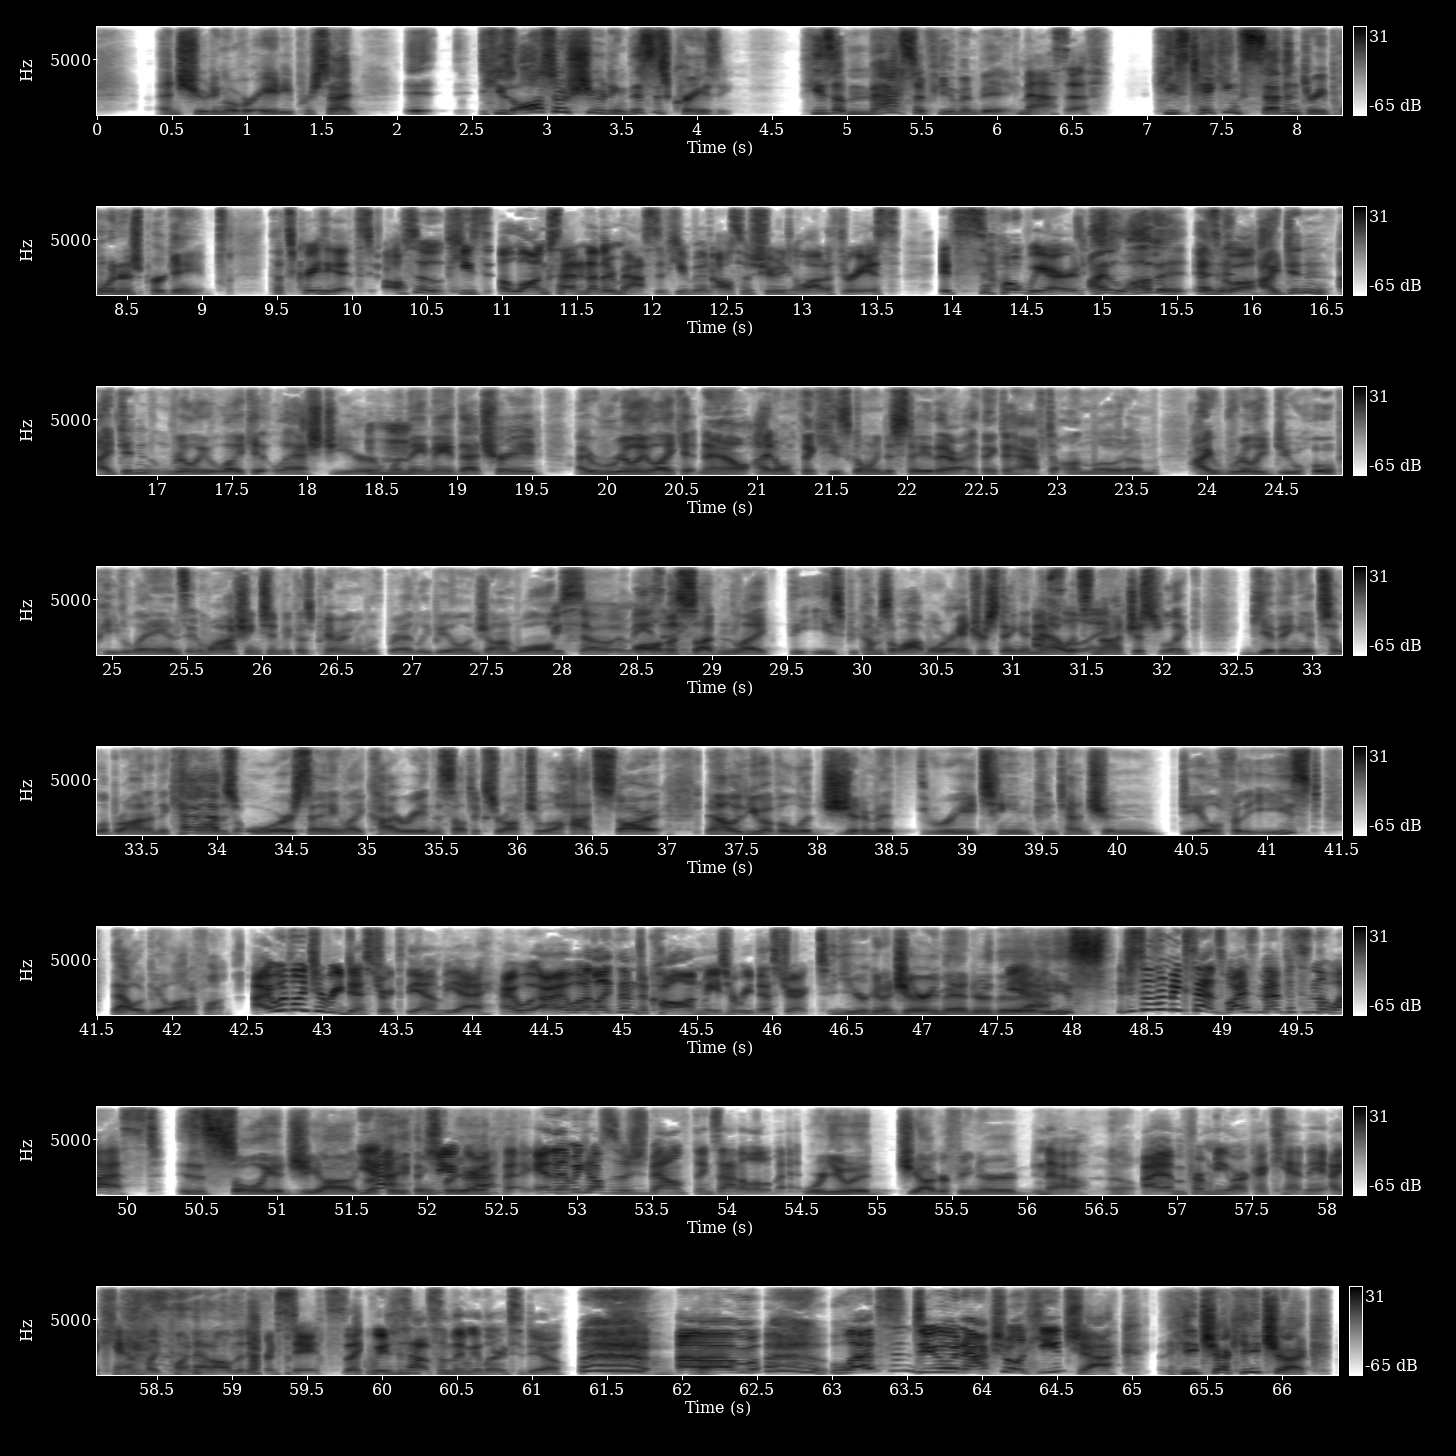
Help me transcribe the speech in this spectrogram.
and shooting over 80%. It, he's also shooting, this is crazy. He's a massive human being. Massive. He's taking seven three pointers per game. That's crazy. It's also he's alongside another massive human also shooting a lot of threes. It's so weird. I love it. It's And cool. I didn't I didn't really like it last year Mhm. when they made that trade. I really like it now. I don't think he's going to stay there. I think they have to unload him. I really do hope he lands in Washington because pairing him with Bradley Beal and John Wall. It'd be so amazing. All of a sudden, like the East becomes a lot more interesting, and now it's not just like giving it to LeBron and the Cavs or saying like Kyrie and the Celtics are off to a hot start. Now you have a legitimate three-team contention deal for the East. That would be a lot of fun. I would like to redistrict the NBA. I, w- I would like them to call on me to redistrict. You're going to gerrymander the Yeah. East. It just doesn't make sense. Why is Memphis in the West? Is this solely a geography yeah, thing for you? geographic. And then we can also just balance things out a little bit. Were you a geography nerd? No, Oh. I am from New York. I can't. I can't like point out all the different states. Like we, it's not something we learned to do. Um, let's do an actual heat check. Heat check, heat check.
